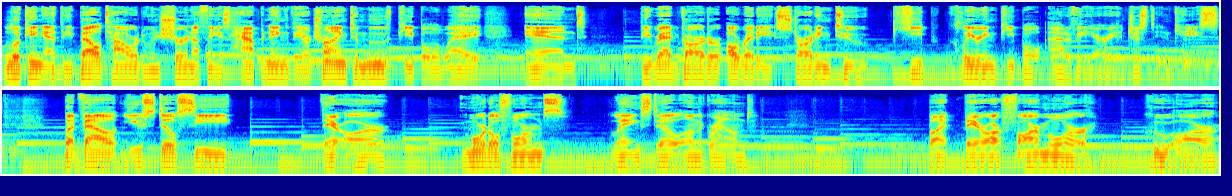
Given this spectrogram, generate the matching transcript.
looking at the bell tower to ensure nothing is happening. They are trying to move people away, and the Red Guard are already starting to keep clearing people out of the area just in case. But Val, you still see there are mortal forms laying still on the ground. But there are far more who are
